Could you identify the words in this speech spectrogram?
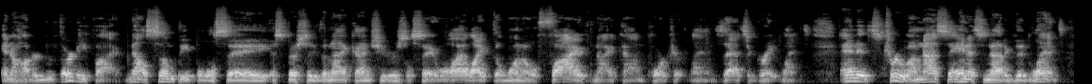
and 135. Now, some people will say, especially the Nikon shooters, will say, well, I like the 105 Nikon portrait lens. That's a great lens. And it's true. I'm not saying it's not a good lens.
